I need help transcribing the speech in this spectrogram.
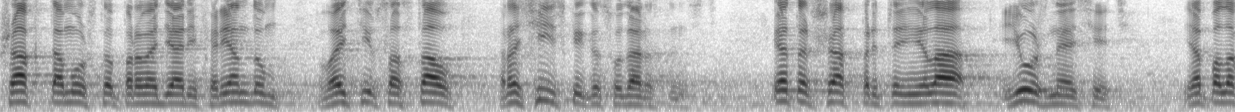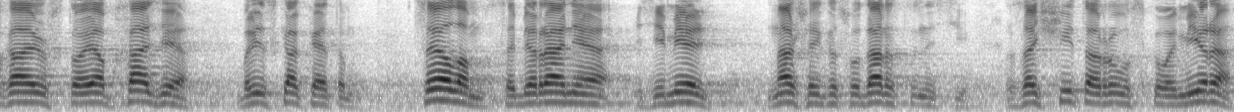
шаг к тому, что, проводя референдум, войти в состав российской государственности. Этот шаг предприняла Южная Осетия. Я полагаю, что и Абхазия близка к этому. В целом, собирание земель нашей государственности, защита русского мира,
